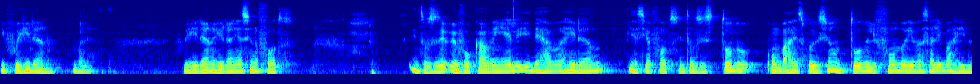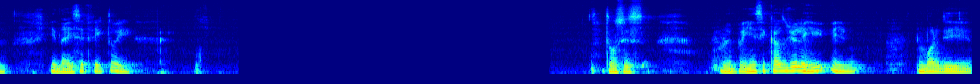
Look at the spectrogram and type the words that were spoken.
e fui girando, ¿vale? Fui girando, girando e fazendo fotos. Então, eu focava em ele e deixava girando e hacía fotos. Então, todo com barra exposição, todo o fundo aí vai sair barrido e dá esse efeito aí. Então, por exemplo, nesse caso eu elegí o modo de,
